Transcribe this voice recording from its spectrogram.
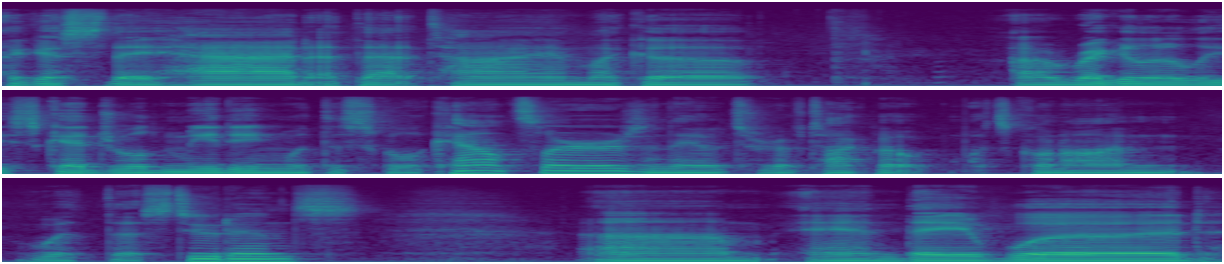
I guess they had at that time like a a regularly scheduled meeting with the school counselors, and they would sort of talk about what's going on with the students, um, and they would.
